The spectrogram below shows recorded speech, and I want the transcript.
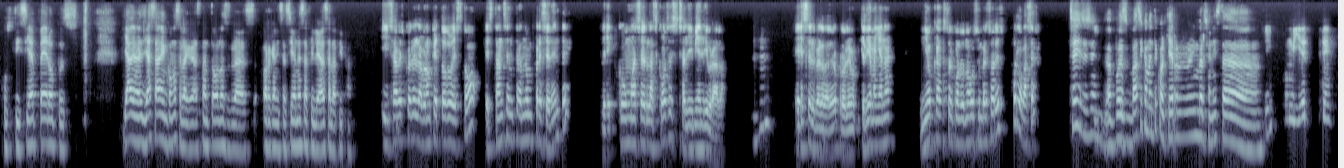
justicia, pero pues ya, ya saben cómo se la gastan todas las organizaciones afiliadas a la FIFA. ¿Y sabes cuál es la bronca de todo esto? Están sentando un precedente de cómo hacer las cosas y salir bien librado. Es el verdadero problema, porque el día de mañana Newcastle con los nuevos inversores, pues lo va a hacer. Sí, sí, sí. Pues básicamente cualquier inversionista... Sí, con billete.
